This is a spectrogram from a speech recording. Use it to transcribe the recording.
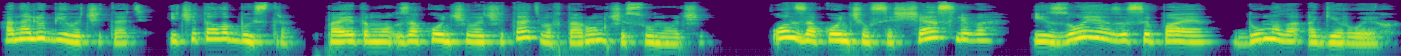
Она любила читать и читала быстро, поэтому закончила читать во втором часу ночи. Он закончился счастливо, и Зоя, засыпая, думала о героях.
